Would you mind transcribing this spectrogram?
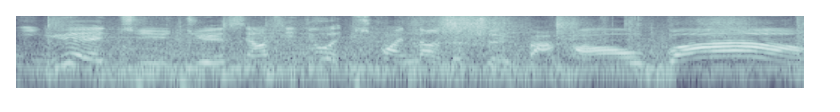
你越咀嚼，香气就会窜到你的嘴巴，好棒！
